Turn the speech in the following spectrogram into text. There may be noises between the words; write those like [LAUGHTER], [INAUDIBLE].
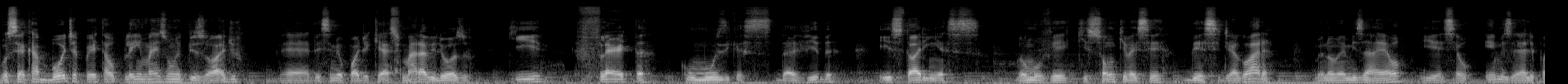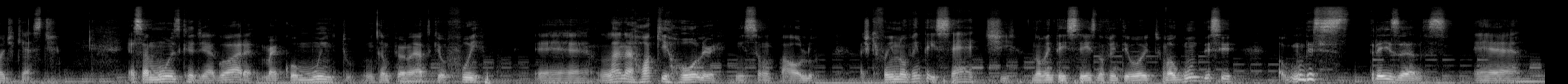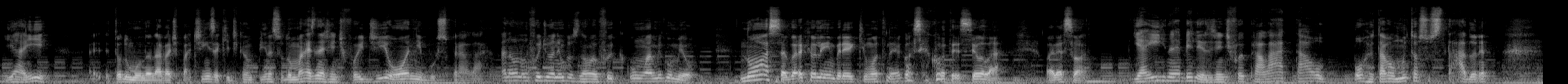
Você acabou de apertar o play em mais um episódio é, desse meu podcast maravilhoso que flerta com músicas da vida e historinhas. Vamos ver que som que vai ser desse de agora? Meu nome é Misael e esse é o MZL Podcast. Essa música de agora marcou muito um campeonato que eu fui é, lá na Rock Roller em São Paulo. Acho que foi em 97, 96, 98, algum desse algum desses três anos. É, e aí, todo mundo andava de patins aqui de Campinas tudo mais, né? A gente foi de ônibus pra lá. Ah, não, não fui de ônibus, não. Eu fui com um amigo meu. Nossa, agora que eu lembrei aqui um outro negócio [LAUGHS] que aconteceu lá. Olha só. E aí, né, beleza, a gente foi pra lá tal. Porra, eu tava muito assustado, né?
